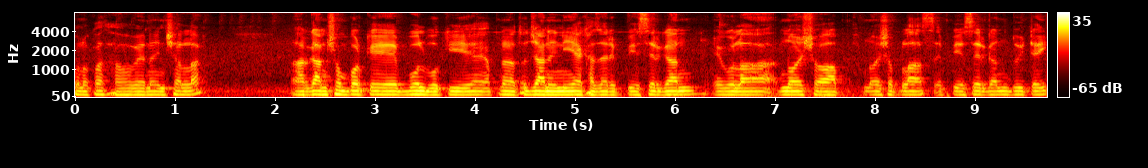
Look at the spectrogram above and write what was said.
কোনো কথা হবে না, ইনশাল্লাহ। আর গান সম্পর্কে বলব কি, আপনারা তো জানেনই, এক হাজার এর গান, এগুলা নয়শো আপ, নয়শো প্লাস এর গান দুইটাই।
